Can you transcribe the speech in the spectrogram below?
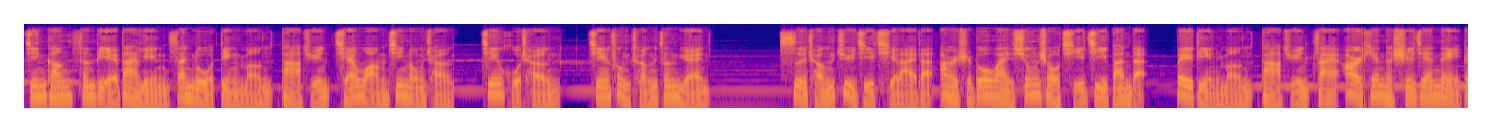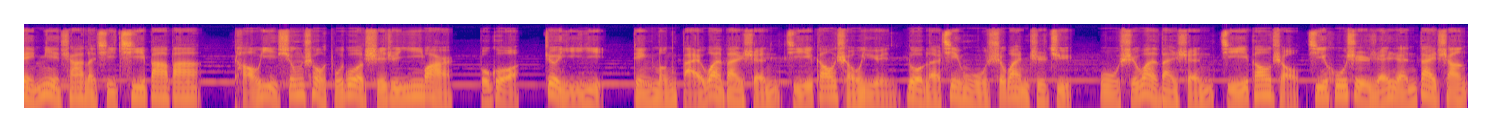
金刚分别带领三路顶盟大军前往金龙城、金虎城、金凤城增援。四城聚集起来的二十多万凶兽，奇迹般的被顶盟大军在二天的时间内被灭杀了七七八八，逃逸凶兽不过十之一二。不过这一役，顶盟百万半神级高手陨落了近五十万之巨，五十万半神级高手几乎是人人带伤。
